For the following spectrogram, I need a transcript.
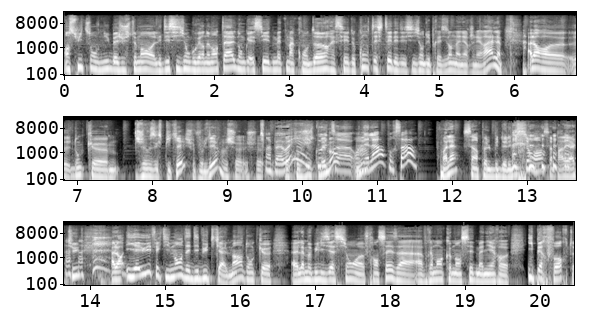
Ensuite sont venues ben, justement les décisions gouvernementales, donc essayer de mettre Macron dehors, essayer de contester les décisions du président de manière générale. Alors euh, donc euh, je vais vous expliquer, je vais vous le dire. Je, je Ah bah oui, écoute, euh, on Hein est là pour ça. Voilà, c'est un peu le but de l'émission, hein, ça parlait actu. Alors, il y a eu effectivement des débuts de calme. Hein, donc, euh, la mobilisation euh, française a, a vraiment commencé de manière euh, hyper forte.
